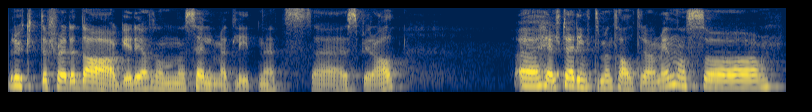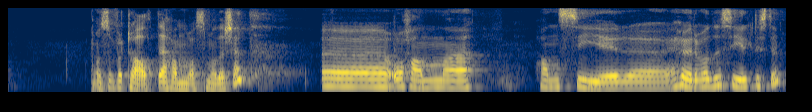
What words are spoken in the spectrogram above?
Brukte flere dager i en sånn selvmedlidenhetsspiral. Eh, helt til jeg ringte mentaltreneren min, og så, og så, fortalte jeg han hva som hadde skjedd. Eh, og han, eh, han sier Jeg hører hva du sier, Kristin.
